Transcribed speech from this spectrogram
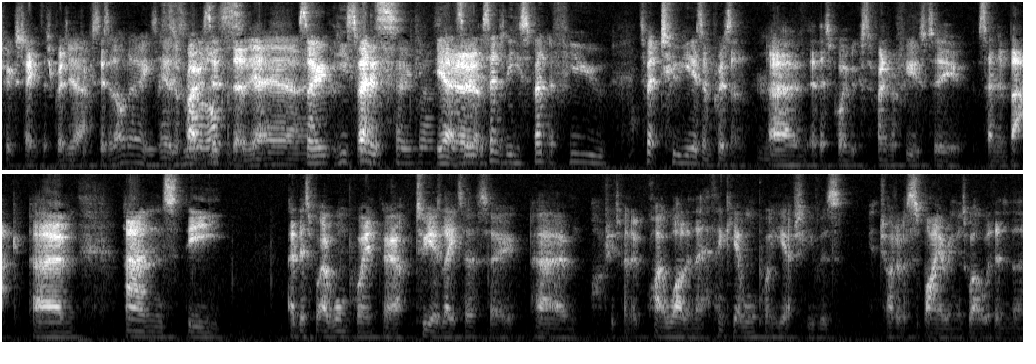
to exchange this prisoner Yeah. because they said, "Oh no, he's here as a private citizen." Yeah, yeah. So he spent so yeah, so essentially he spent a few, spent two years in prison Mm. um, at this point because the French refused to send him back. Um, and the at this at one point, uh, two years later, so um, after he spent quite a while in there, I think he, at one point he actually was in charge of aspiring as well within the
